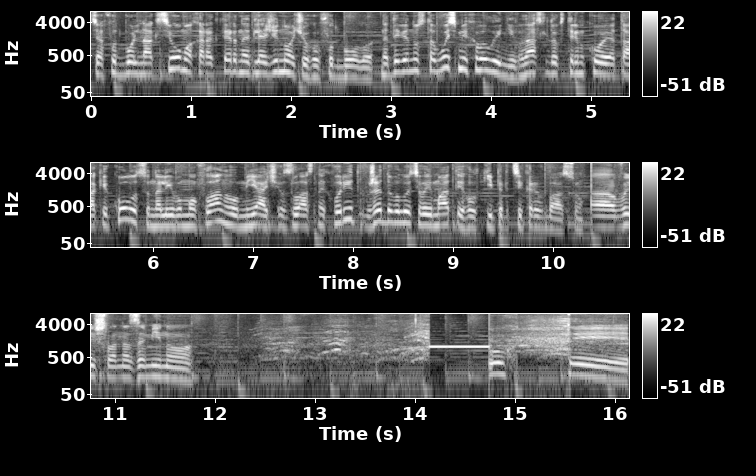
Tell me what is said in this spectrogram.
Ця футбольна аксіома характерна для жіночого футболу. На 98-й хвилині, внаслідок стрімкої атаки колосу на лівому флангу, м'яч з власних воріт вже довелося виймати голкіперці кривбасу. Вийшла на заміну. Ух ти!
